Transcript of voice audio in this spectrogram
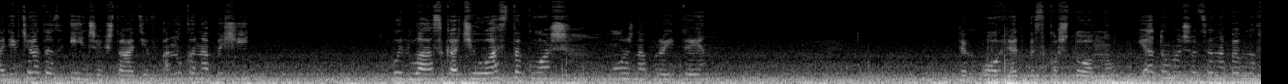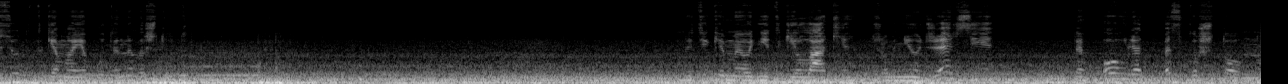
А дівчата з інших штатів, а ну-ка напишіть, будь ласка, чи у вас також можна пройти техогляд безкоштовно? Я думаю, що це, напевно, всюди таке має бути, не лише тут. Тільки ми одні такі лакі, що в Нью-Джерсі техогляд безкоштовно.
